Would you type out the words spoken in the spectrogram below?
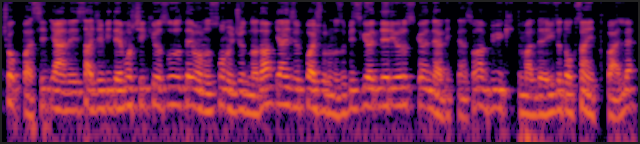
çok basit. Yani sadece bir demo çekiyorsunuz. Demonun sonucunda da yayıncılık başvurunuzu biz gönderiyoruz. Gönderdikten sonra büyük ihtimalle %90 itibariyle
